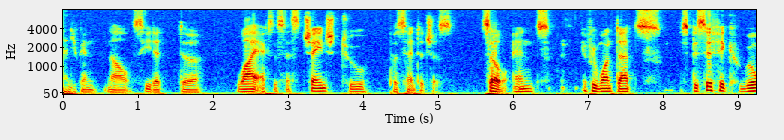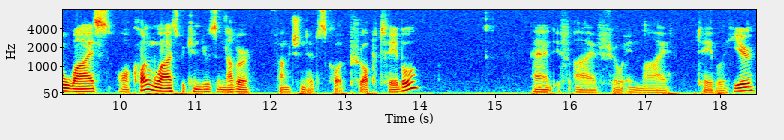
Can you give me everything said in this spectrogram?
And you can now see that the y-axis has changed to percentages. So, and if we want that specific row-wise or column-wise, we can use another function that is called prop table. And if I throw in my table here,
